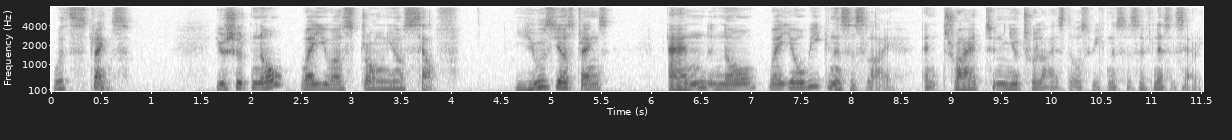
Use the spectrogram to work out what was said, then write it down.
with strengths. You should know where you are strong yourself. Use your strengths and know where your weaknesses lie and try to neutralize those weaknesses if necessary.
